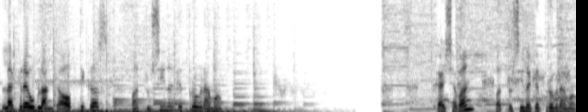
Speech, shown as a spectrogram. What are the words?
La Creu Blanca Òptiques patrocina aquest programa. CaixaBank patrocina aquest programa.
